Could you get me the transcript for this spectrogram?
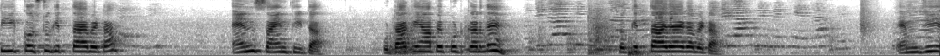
टी इक्वल्स टू कितना है बेटा एन साइन थीटा उठा के यहाँ पे पुट कर दें तो कितना आ जाएगा बेटा M G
